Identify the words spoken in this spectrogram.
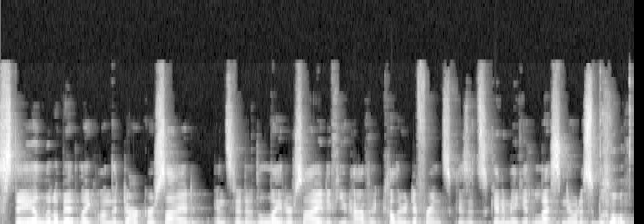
stay a little bit like on the darker side instead of the lighter side if you have a color difference because it's going to make it less noticeable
